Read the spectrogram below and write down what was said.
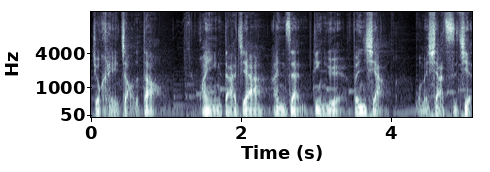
就可以找得到。欢迎大家按赞、订阅、分享。我们下次见。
